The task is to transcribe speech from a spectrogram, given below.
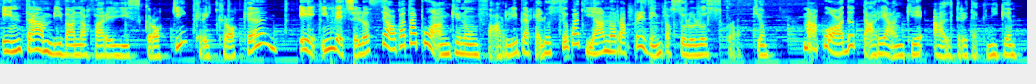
Entrambi vanno a fare gli scrocchi, cric croc, e invece l'osteopata può anche non farli perché l'osteopatia non rappresenta solo lo scrocchio, ma può adottare anche altre tecniche.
